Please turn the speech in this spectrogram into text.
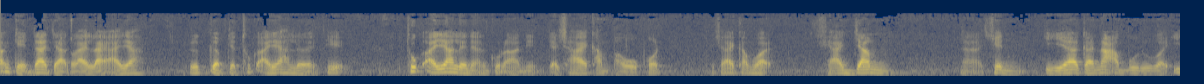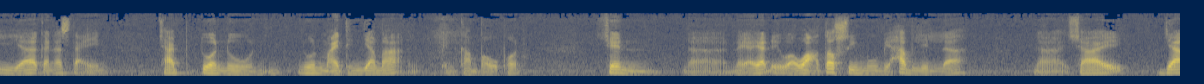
สังเกตได้จากหลาย ๆ อายะหรือเกือบจะทุกอายะเลยที่ทุกอายะเลยในอัลกุรอานนี้จะใช้คำพหูพจน์จะใช้คำว่าใช้ย้ำนะเช่นอียะกานะบูรุวะอียะกานัสตัยนใช้ตัวนูนนูนหมายถึงยามะเป็นคำพหูพจน์ เช่นในอายัดนี้ว่าวะตัซิมูบิฮับลิลละใช้ย้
